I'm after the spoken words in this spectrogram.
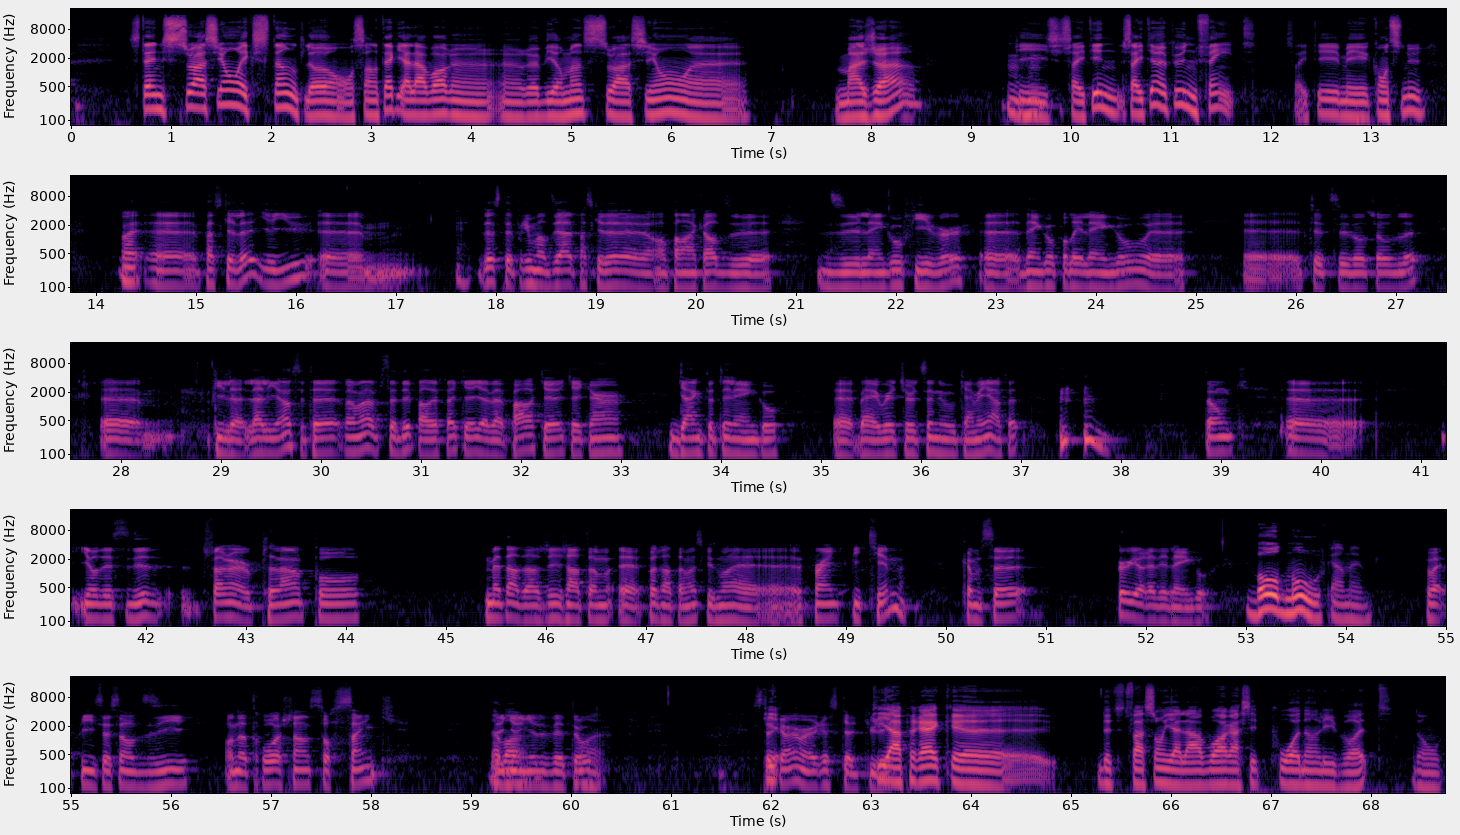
c'était une situation excitante. Là. On sentait qu'il allait avoir un, un revirement de situation majeur. Puis ça, a été une- ça a été un peu une feinte. Ça a été, mais continue. Ouais, euh, parce que là, il y a eu. euh, là, c'était primordial parce que là, on parle encore du, euh, du lingo fever, euh, dingo pour les lingos, euh, euh, toutes ces autres choses-là. Euh, puis la- l'Alliance était vraiment obsédée par le fait qu'il y avait peur que quelqu'un gagne tous les lingots. Euh, ben, Richardson ou Camille, en fait. Donc, euh, ils ont décidé de faire un plan pour mettre en danger Jean-Thomas, euh, pas Jean-Thomas, excuse-moi, euh, Frank puis Kim. Comme ça, eux, il y aurait des lingots. Bold move, quand même. Ouais, puis ils se sont dit, on a trois chances sur cinq de gagner le veto. Ouais. C'était quand même un risque calculé. Puis après que, de toute façon, il allait avoir assez de poids dans les votes. Donc,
